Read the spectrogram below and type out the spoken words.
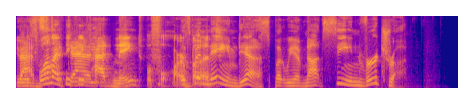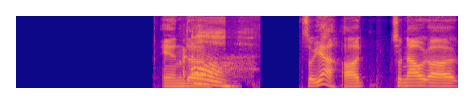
It That's was, One I think Again. we've had named before. it's but been named, yes, but we have not seen Vrtra. And uh, Oh, so yeah, uh, so now uh,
